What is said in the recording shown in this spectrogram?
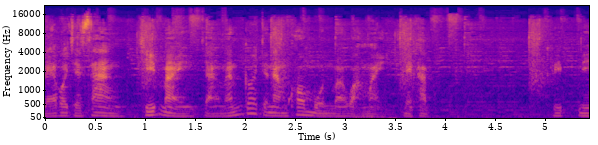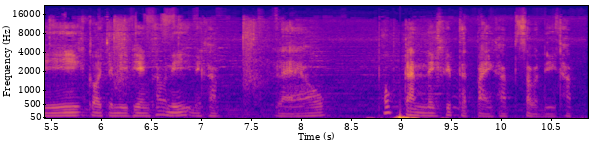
แล้วก็จะสร้างชีตใหม่ จากนั้นก็จะนำข้อมูลมาวางใหม่นะครับ คลิปนี้ก็จะมีเพียงเท่านี้นะครับ แล้วพบกันในคลิปถัดไปครับ สวัสดีครับ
